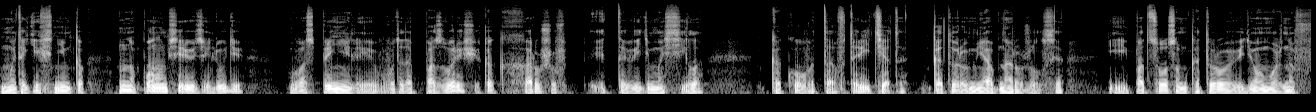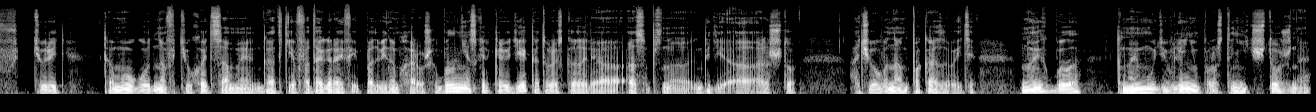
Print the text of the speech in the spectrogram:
Мы таких снимков... Ну, на полном серьезе люди восприняли вот это позорище как хорошее... Это, видимо, сила какого-то авторитета, который у меня обнаружился, и под соусом которого, видимо, можно втюрить кому угодно втюхать самые гадкие фотографии под видом хороших. Было несколько людей, которые сказали, а, а собственно, где, а, а что, а чего вы нам показываете? Но их было к моему удивлению, просто ничтожное,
